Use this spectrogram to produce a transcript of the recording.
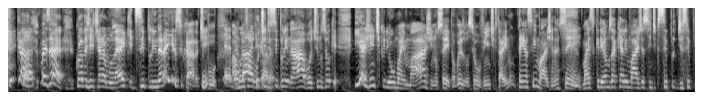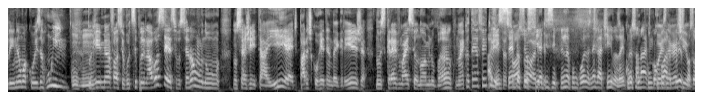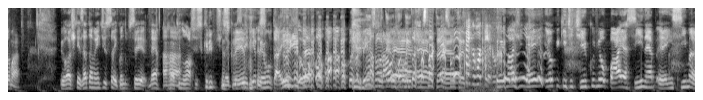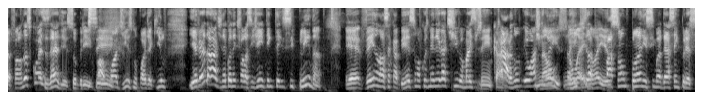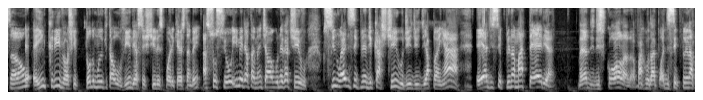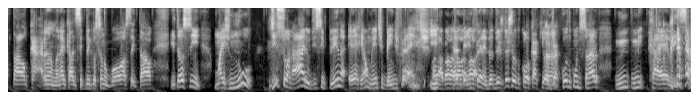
cara, mas é, quando a gente era moleque, disciplina era isso, cara. Tipo, é a mãe verdade, falava, vou te cara. disciplinar, vou te não sei o quê. E a gente criou uma imagem, não sei, talvez você ouvinte que tá aí não tem essa imagem, né? Sim. Mas criamos aquela imagem assim de que discipl- disciplina é uma coisa ruim. Uhum. Porque minha mãe fala assim: eu vou disciplinar você. Se você não, não, não se ajeitar aí, é, para de correr dentro da igreja, não escreve mais seu nome no banco. Não é que eu tenha feito A gente isso, é sempre só associa a disciplina com coisas negativas, é impressionante. com com isso, negativa. pastor Marco? Eu acho que é exatamente isso aí. Quando você, né, Aham. aqui no nosso script, né, que Script. você iria perguntar isso, né? Uma coisa bem Nossa, natural. é, né? é, espontâneo. Segue o roteiro. Eu imaginei eu piquititico e meu pai assim, né, é, em cima, falando as coisas, né, de, sobre ah, pode isso, não pode aquilo. E é verdade, né, quando a gente fala assim, gente, tem que ter disciplina, é, vem na nossa cabeça uma coisa meio negativa, mas, Sim, cara. cara, não- eu acho que não Não, é isso. a não gente é- precisa não é isso. passar um pano em cima dessa impressão. É, é incrível, acho que todo mundo que está ouvindo e assistindo esse podcast também associou imediatamente a algo negativo. Se não é disciplina de castigo, de, de, de apanhar, é a disciplina matéria. né, de, de escola, da faculdade, pô, disciplina tal, caramba, né? Aquela disciplina que você não gosta e tal. Então, assim, mas no dicionário, disciplina é realmente bem diferente. Vai lá, vai lá, é vai lá, bem vai lá. diferente. Deixa, deixa eu colocar aqui, ó, Ah. de acordo com o dicionário Mi- Michaelis.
